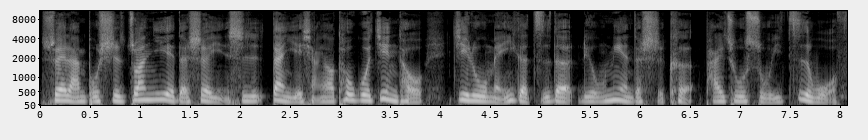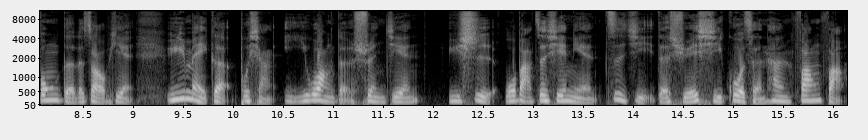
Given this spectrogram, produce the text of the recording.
虽然不是专业的摄影师，但也想要透过镜头记录每一个值得留念的时刻，拍出属于自我风格的照片，与每个不想遗忘的瞬间。于是我把这些年自己的学习过程和方法，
